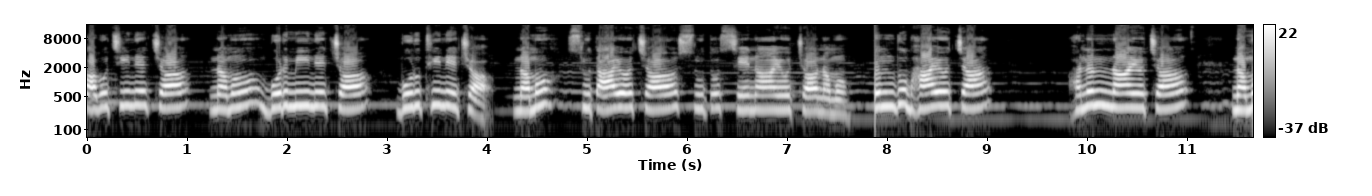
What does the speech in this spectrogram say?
কবচিনে চ, নম বর্মিনে চ, বরুথিনে চ, নম শ্রুতায় চ, শ্রুতসেনায় চ, নম বন্ধুভায় চ, হনন্যায় চ, নম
